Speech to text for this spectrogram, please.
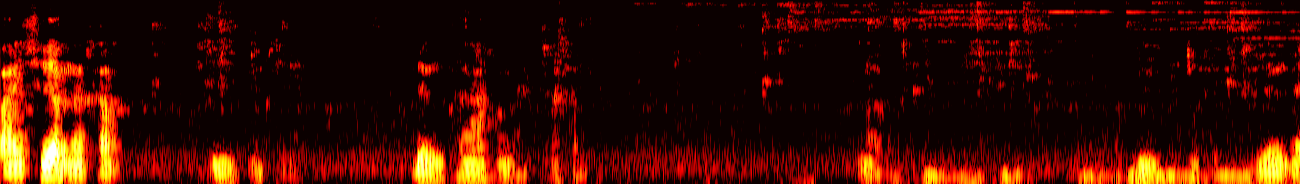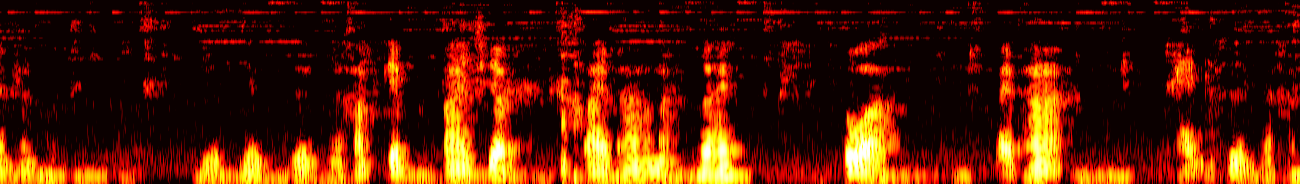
ปลายเชือกนะครับดึงผ้าเข้ามานะครับดึงไปผ้าดึงดึงดึงนะครับ เก็บปลายเชือกปลายผ้าเข้ามา เพื่อให้ตัวปลายผ้าแข็งขึ้นนะครับ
